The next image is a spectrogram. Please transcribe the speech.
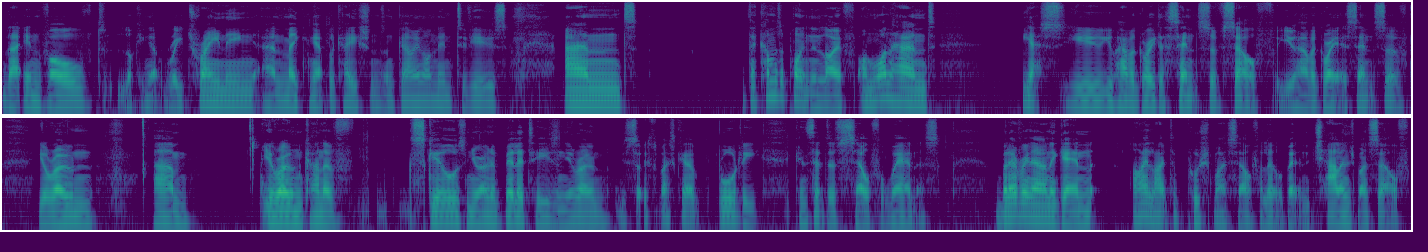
that involved looking at retraining and making applications and going on interviews. And there comes a point in life, on one hand, yes, you, you have a greater sense of self, you have a greater sense of your own um, your own kind of skills and your own abilities and your own it's basically broadly considered as self-awareness. But every now and again i like to push myself a little bit and challenge myself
